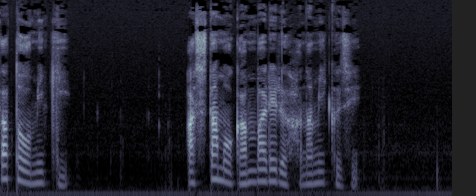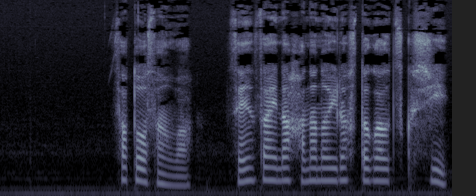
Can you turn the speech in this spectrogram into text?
佐藤美希明日も頑張れる花見くじ。佐藤さんは繊細な花のイラストが美しい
